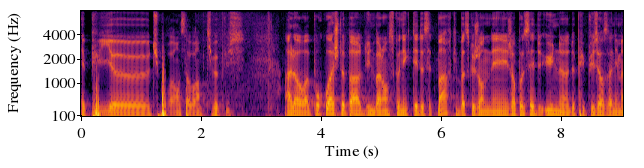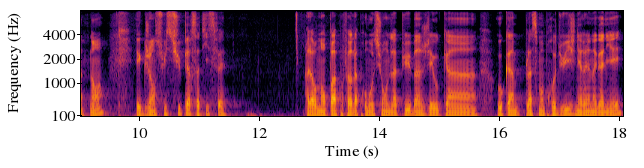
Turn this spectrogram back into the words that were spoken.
et puis tu pourras en savoir un petit peu plus. Alors pourquoi je te parle d'une balance connectée de cette marque? Parce que j'en possède une depuis plusieurs années maintenant et que j'en suis super satisfait. Alors non pas pour faire de la promotion ou de la pub, hein, j'ai aucun, aucun placement produit, je n'ai rien à gagner,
